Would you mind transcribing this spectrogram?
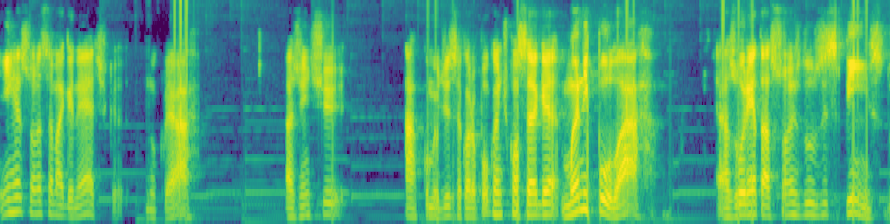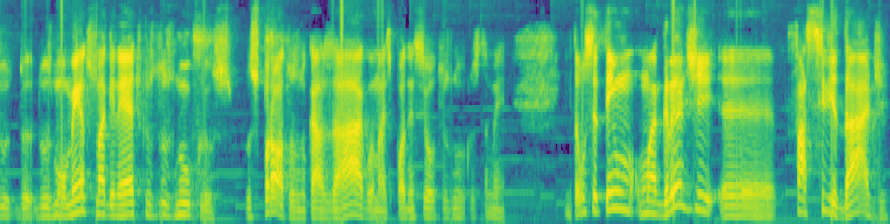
em ressonância magnética nuclear, a gente, ah, como eu disse agora há pouco, a gente consegue manipular as orientações dos spins, do, do, dos momentos magnéticos dos núcleos, dos prótons, no caso da água, mas podem ser outros núcleos também. Então você tem uma grande é, facilidade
